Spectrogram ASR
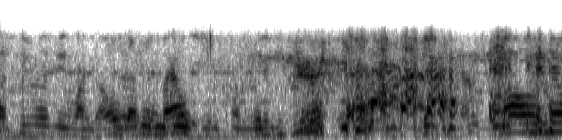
Yeah, two of these like the old double mouse. oh no.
